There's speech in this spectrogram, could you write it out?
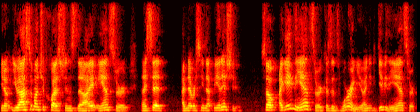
You know, you asked a bunch of questions that I answered, and I said, I've never seen that be an issue. So I gave the answer because it's worrying you. I need to give you the answer.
